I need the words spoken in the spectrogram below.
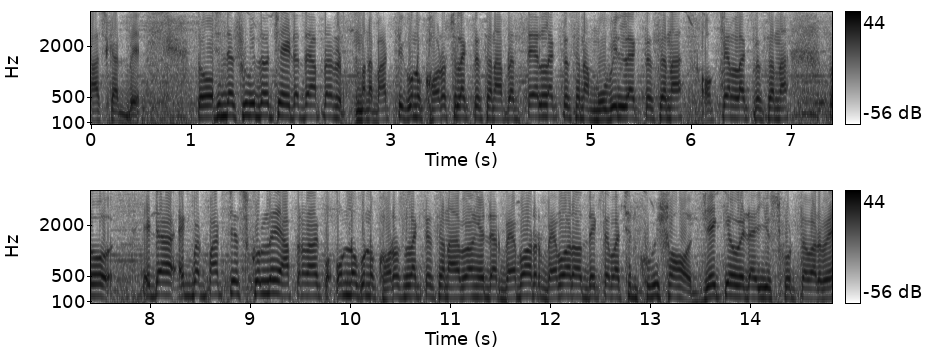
ঘাস কাটবে। তো মেশিনটার সুবিধা হচ্ছে এটাতে আপনার মানে বাড়তি কোনো খরচ লাগতেছে না, আপনার তেল লাগতেছে না, মোবিল লাগতেছে না, অকটেন লাগতেছে না। তো এটা একবার পারচেস করলে আপনার অন্য কোনো খরচ লাগতেছে না এবং এটার ব্যবহার ব্যবহার দেখতে পাচ্ছেন খুবই সহজ। যে কেউ এটা ইউজ করতে পারবে।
